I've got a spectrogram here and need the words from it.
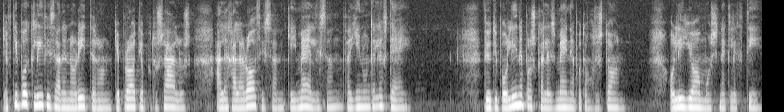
Και αυτοί που εκλήθησαν ενωρίτερον και πρώτοι από τους άλλους, αλλά χαλαρώθησαν και ημέλησαν, θα γίνουν τελευταίοι. Διότι πολλοί είναι προσκαλεσμένοι από τον Χριστόν, ο λίγοι όμως είναι εκλεκτοί.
